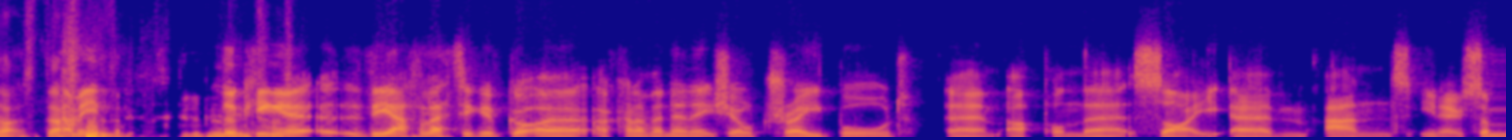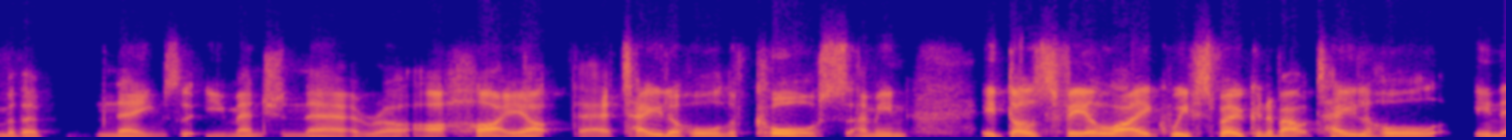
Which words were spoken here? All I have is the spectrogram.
that's that's, mean, that's be Looking at the Athletic, have got a, a kind of an NHL trade board um, up on their site, um, and you know some of the names that you mentioned there are, are high up there. Taylor Hall, of course. I mean, it does feel like we've spoken about Taylor Hall in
